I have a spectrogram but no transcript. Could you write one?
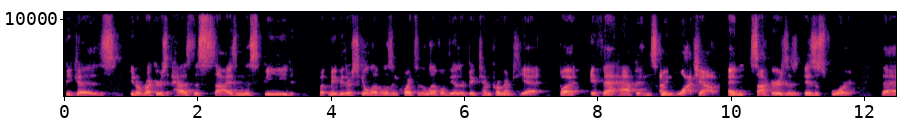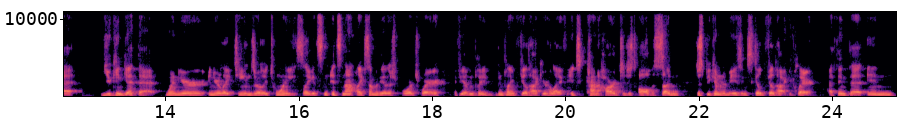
because, you know, Rutgers has this size and this speed, but maybe their skill level isn't quite to the level of the other Big Ten programs yet. But if that happens, I mean, watch out. And soccer is a, is a sport that you can get that when you're in your late teens, early 20s. Like it's it's not like some of the other sports where if you haven't played been playing field hockey your whole life, it's kind of hard to just all of a sudden just become an amazing skilled field hockey player. I think that in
